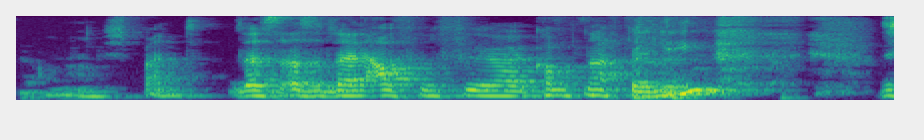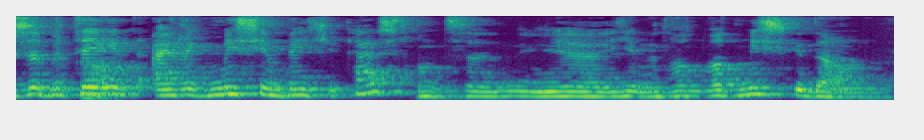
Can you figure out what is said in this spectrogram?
Hm, Spannend. Das ist also dein Aufruf für kommt nach Berlin. dus dat betekent eigenlijk mis je een beetje Duitsland eh, nu je hier bent. Wat, wat mis je dan?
